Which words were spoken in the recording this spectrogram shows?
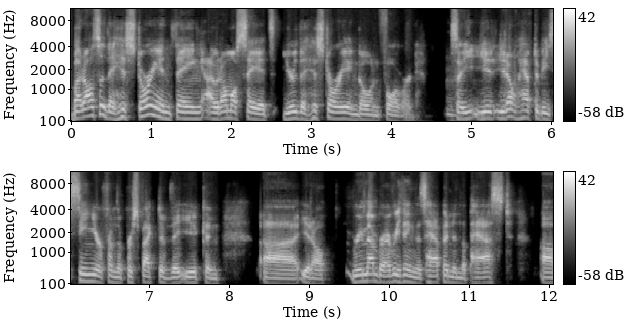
but also the historian thing, I would almost say it's you're the historian going forward. Mm-hmm. So you you don't have to be senior from the perspective that you can, uh, you know, remember everything that's happened in the past. Uh,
